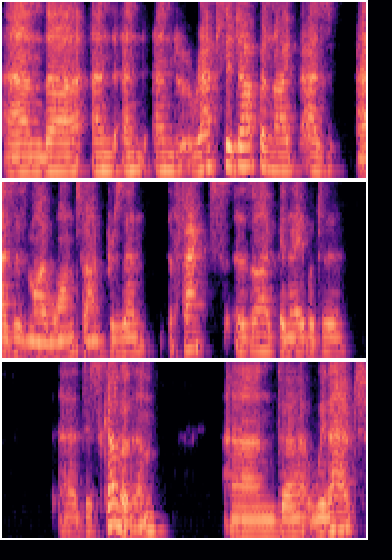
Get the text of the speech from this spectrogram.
and uh, and and and wraps it up. And I, as as is my wont, I present the facts as I've been able to uh, discover them, and uh, without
